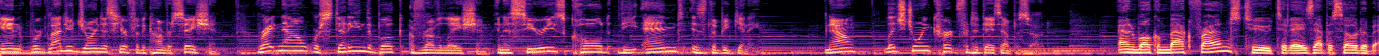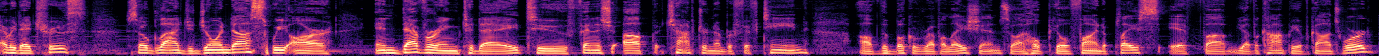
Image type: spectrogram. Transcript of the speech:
And we're glad you joined us here for the conversation. Right now, we're studying the book of Revelation in a series called The End is the Beginning. Now, let's join Kurt for today's episode. And welcome back, friends, to today's episode of Everyday Truth. So glad you joined us. We are endeavoring today to finish up chapter number 15 of the book of Revelation. So I hope you'll find a place if um, you have a copy of God's Word.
